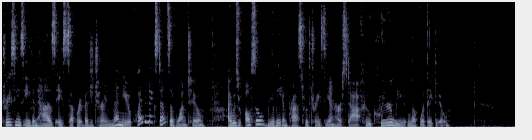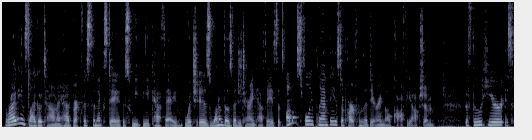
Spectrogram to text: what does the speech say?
Tracy's even has a separate vegetarian menu, quite an extensive one, too. I was also really impressed with Tracy and her staff, who clearly love what they do. Arriving in Sligo town, I had breakfast the next day at the Sweet Beet Cafe, which is one of those vegetarian cafes that's almost fully plant based apart from the dairy milk coffee option. The food here is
